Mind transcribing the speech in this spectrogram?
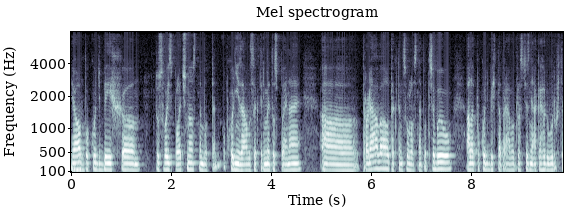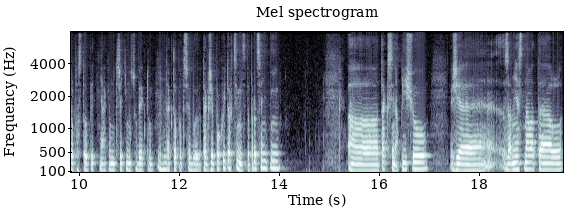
Jo, hmm. Pokud bych eh, tu svoji společnost nebo ten obchodní závod, se kterým je to spojené, prodával, tak ten souhlas nepotřebuju, ale pokud bych ta práva prostě z nějakého důvodu chtěl postoupit nějakému třetímu subjektu, mm-hmm. tak to potřebuju. Takže pokud to chci mít stoprocentní, tak si napíšu, že zaměstnavatel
